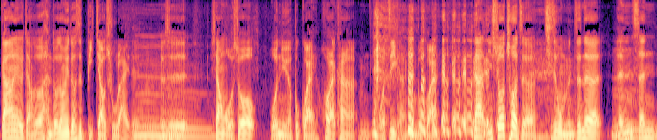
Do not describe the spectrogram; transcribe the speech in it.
刚刚有讲说很多东西都是比较出来的，就是像我说。我女儿不乖，后来看了，嗯，我自己可能更不乖。那你说挫折，其实我们真的人生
